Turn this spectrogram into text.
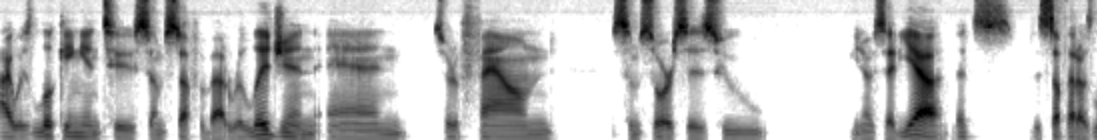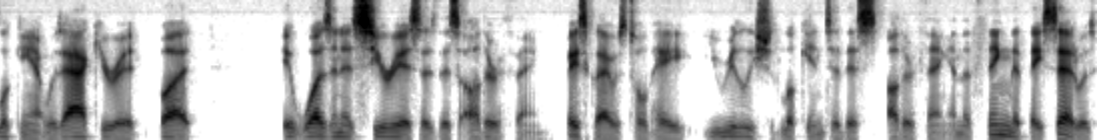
I was looking into some stuff about religion and sort of found some sources who, you know, said, yeah, that's the stuff that I was looking at was accurate, but it wasn't as serious as this other thing. Basically, I was told, hey, you really should look into this other thing. And the thing that they said was,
